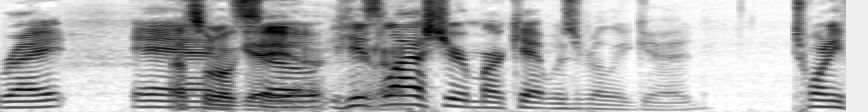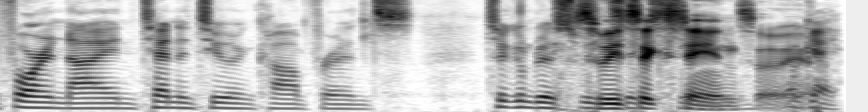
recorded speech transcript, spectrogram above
right? And That's what'll get so you, his you know? last year at Marquette was really good, twenty four and 9, 10 and two in conference. Took him to a Sweet, Sweet 16. 16, so, yeah. okay.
